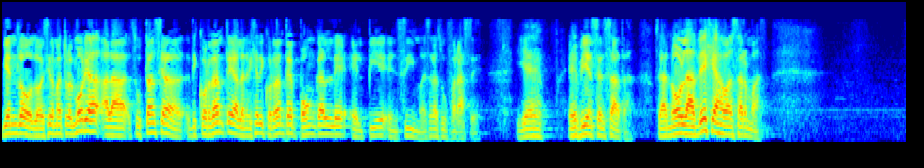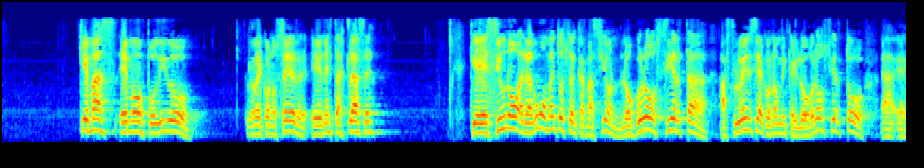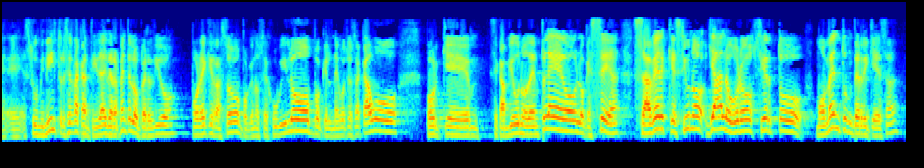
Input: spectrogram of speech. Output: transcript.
Bien lo, decía el maestro El Moria, a la sustancia discordante, a la energía discordante, póngale el pie encima. Esa era su frase. Y es, es bien sensata. O sea, no la dejes avanzar más. ¿Qué más hemos podido reconocer en estas clases? que si uno en algún momento de su encarnación logró cierta afluencia económica y logró cierto eh, eh, suministro, cierta cantidad, y de repente lo perdió por X razón, porque no se jubiló, porque el negocio se acabó, porque se cambió uno de empleo, lo que sea, saber que si uno ya logró cierto momentum de riqueza,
